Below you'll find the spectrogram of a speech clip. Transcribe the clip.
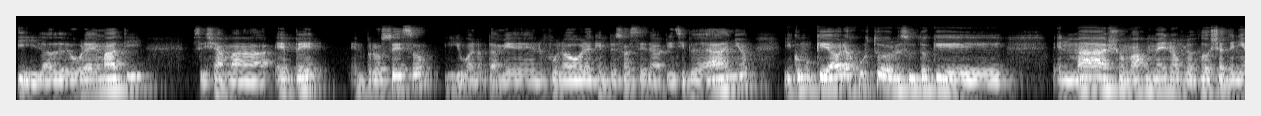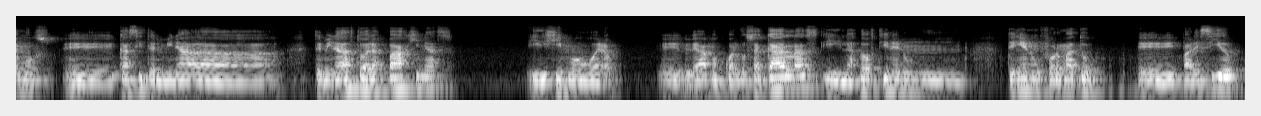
y la obra de Mati se llama EP en proceso y bueno, también fue una obra que empezó a hacer a principio de año y como que ahora justo resultó que en mayo más o menos los dos ya teníamos eh, casi terminada, terminadas todas las páginas y dijimos, bueno, eh, veamos cuándo sacarlas y las dos tienen un, tenían un formato eh, parecido,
